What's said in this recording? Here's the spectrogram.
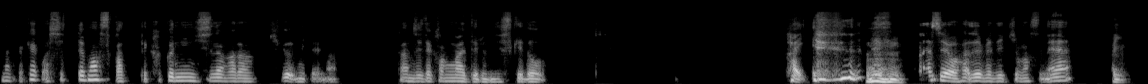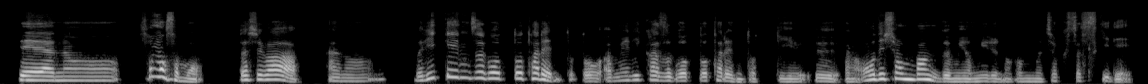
なんか結構知ってますかって確認しながら聞くみたいな感じで考えてるんですけど、はい。うん。話を始めていきますね。はい。で、あのーそもそも私は、あの、ブリテンズ・ゴット・タレントとアメリカズ・ゴット・タレントっていう、あの、オーディション番組を見るのがむちゃくちゃ好きで、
